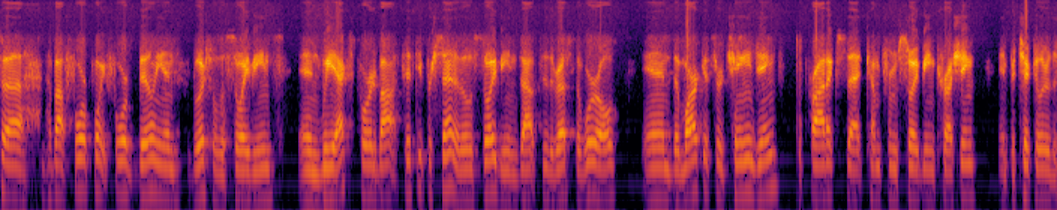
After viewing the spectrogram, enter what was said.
uh, about 4.4 billion bushels of soybeans, and we export about 50% of those soybeans out to the rest of the world. And the markets are changing the products that come from soybean crushing, in particular the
